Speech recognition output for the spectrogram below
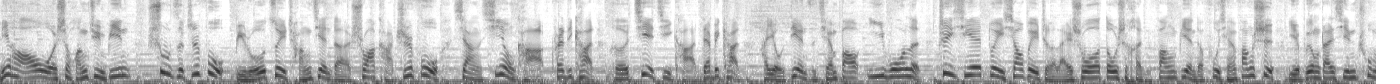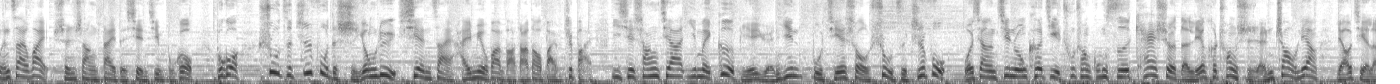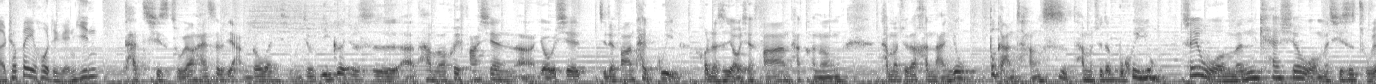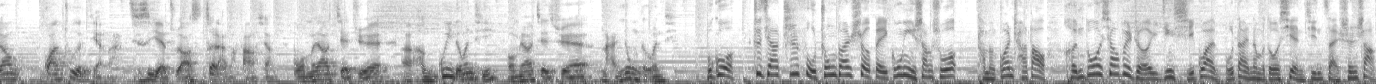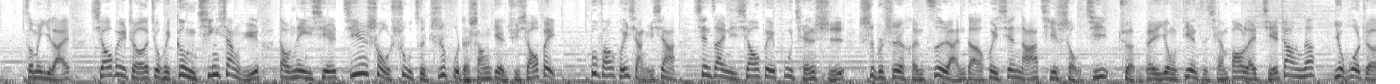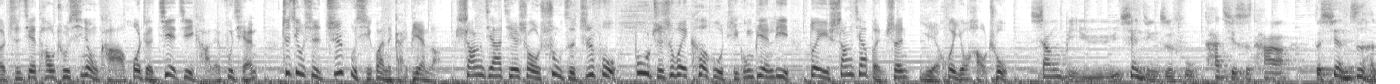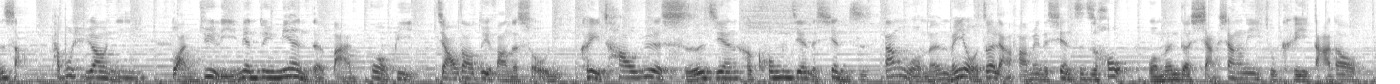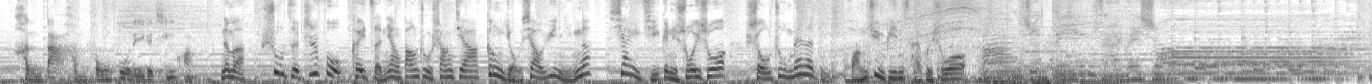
你好，我是黄俊斌。数字支付，比如最常见的刷卡支付，像信用卡 （credit card） 和借记卡 （debit card），还有电子钱包 （e-wallet），这些对消费者来说都是很方便的付钱方式，也不用担心出门在外身上带的现金不够。不过，数字支付的使用率现在还没有办法达到百分之百，一些商家因为个别原因不接受数字支付。我向金融科技初创公司 Casher 的联合创始人赵亮了解了这背后的原因。它其实主要还是两。两个问题，就一个就是呃，他们会发现呃，有一些解决方案太贵了，或者是有一些方案他可能他们觉得很难用，不敢尝试，他们觉得不会用。所以，我们 Cashier 我们其实主要关注的点呢，其实也主要是这两个方向。我们要解决呃很贵的问题，我们要解决难用的问题。不过，这家支付终端设备供应商说，他们观察到很多消费者已经习惯不带那么多现金在身上，这么一来，消费者就会更倾向于到那些接受数字支付的商店去消费。不妨回想一下，现在你消费付钱时，是不是很自然的会先拿起手机，准备用电子钱包来结账呢？又或者直接掏出信用卡或者借记卡来付钱？这就是支付习惯的改变了。商家接受数字支付，不只是为客户提供便利，对商家本身也会有好处。相比于现金支付，它其实它的限制很少，它不需要你。短距离面对面的把货币交到对方的手里，可以超越时间和空间的限制。当我们没有这两方面的限制之后，我们的想象力就可以达到很大很丰富的一个情况。那么，数字支付可以怎样帮助商家更有效运营呢？下一集跟你说一说。守住 Melody，黄俊斌才会说。黄俊斌说。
